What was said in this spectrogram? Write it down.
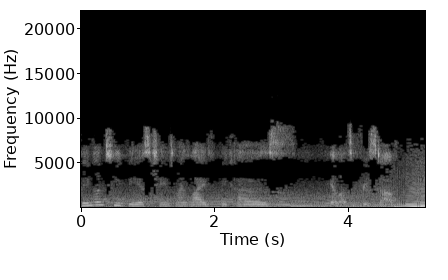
Being on TV has changed my life because I get lots of free stuff.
